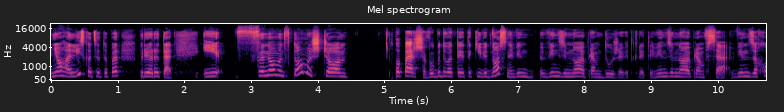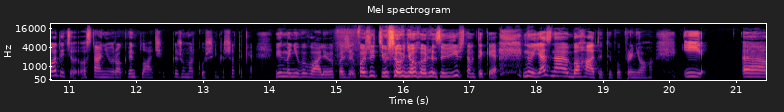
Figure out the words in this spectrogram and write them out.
В нього англійська це тепер пріоритет. І феномен в тому, що. По-перше, вибудувати такі відносини, він, він зі мною прям дуже відкритий. Він зі мною прям все. Він заходить останній урок, він плаче. Кажу, Маркушенька, що таке? Він мені вивалює по, по життю, що в нього розумієш там таке. Ну, я знаю багато, типу, про нього. І е,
